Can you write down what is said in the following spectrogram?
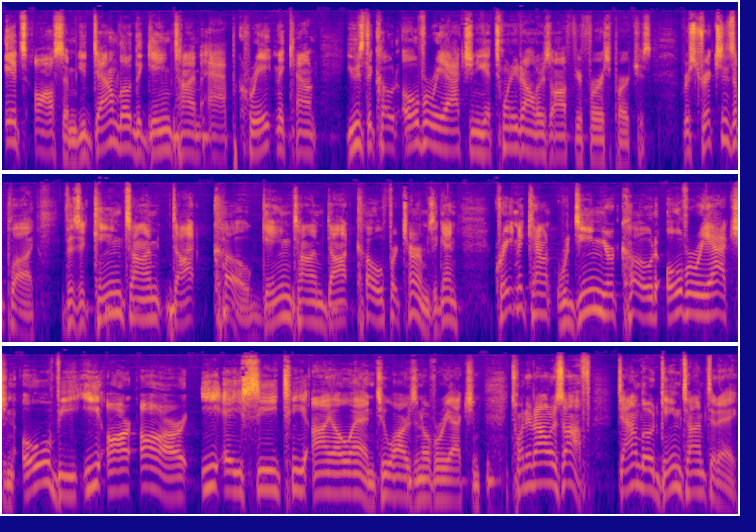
It's awesome. You download the Game Time app, create an account, use the code Overreaction. You get twenty dollars off your first purchase. Restrictions apply. Visit GameTime.co, GameTime.co for terms. Again, create an account, redeem your code Overreaction. O V E R R E A C T I O N. Two R's in Overreaction. Twenty dollars off. Download Game Time today.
